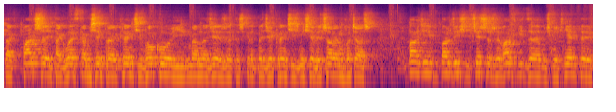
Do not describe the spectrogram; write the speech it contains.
Tak patrzę i tak łezka mi się trochę kręci wokół i mam nadzieję, że też krę- będzie kręcić mi się wieczorem, chociaż bardziej, bardziej się cieszę, że Was widzę uśmiechniętych.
